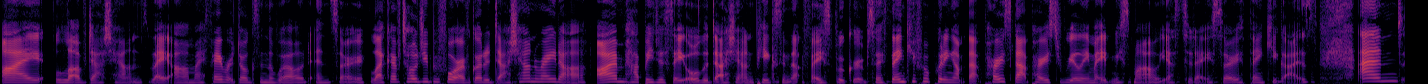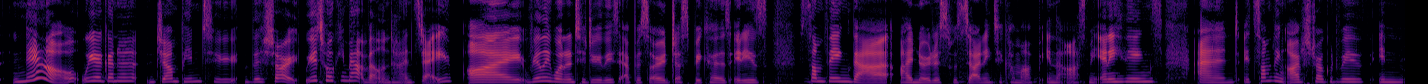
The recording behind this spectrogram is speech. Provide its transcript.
I love dachshunds. They are my favorite dogs in the world. And so, like I've told you before, I've got a dachshund radar. I'm happy to see all the dachshund pics in that Facebook group. So, thank you for putting up that post. That post really made me smile yesterday. So, thank you guys. And now we are going to jump into the show. We are talking about Valentine's Day. I really wanted to do this episode just because it is something that I noticed was starting to come up in the Ask Me Anythings. And it's something I've struggled with in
